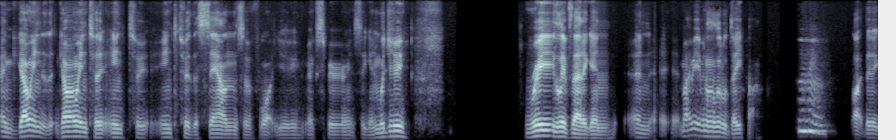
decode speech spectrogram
and go into the, go into into into the sounds of what you experience again. Would you relive that again and uh, maybe even a little deeper? Hmm like the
